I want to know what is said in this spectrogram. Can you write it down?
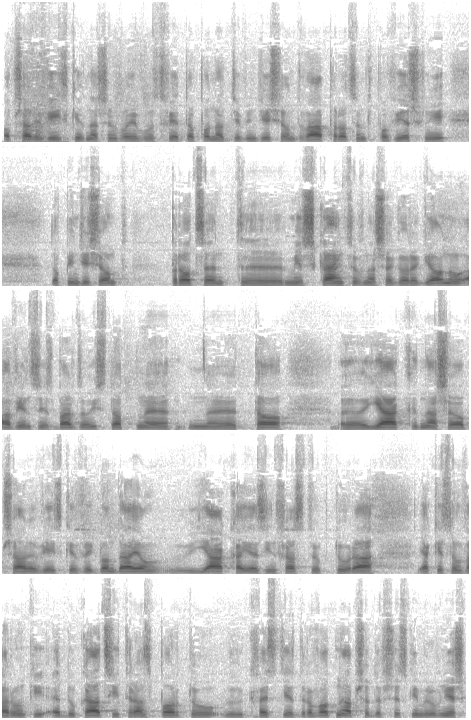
Obszary wiejskie w naszym województwie to ponad 92% powierzchni, to 50% y, mieszkańców naszego regionu, a więc jest bardzo istotne y, to, y, jak nasze obszary wiejskie wyglądają, jaka jest infrastruktura, jakie są warunki edukacji, transportu, kwestie zdrowotne, a przede wszystkim również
